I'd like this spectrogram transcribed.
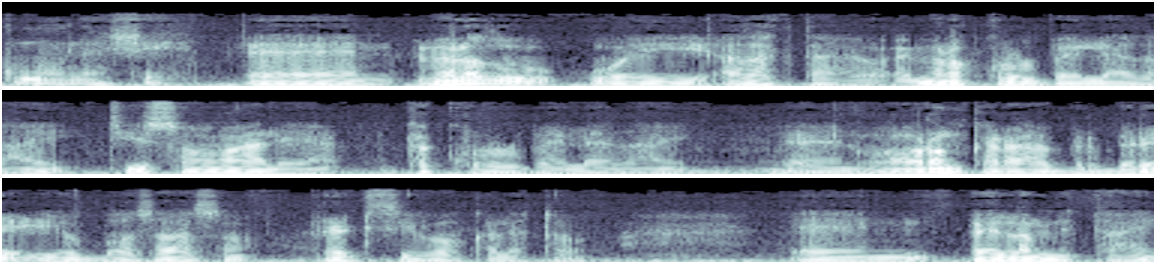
ku noolaashaheed cimiladu way adag tahay oo cimilo kulul bay leedahay tii soomaaliya ka kulul bay leedahay. Waan oran karaa berbere iyo boosaaso redsiga oo kaleeto. Bay la mid tahay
